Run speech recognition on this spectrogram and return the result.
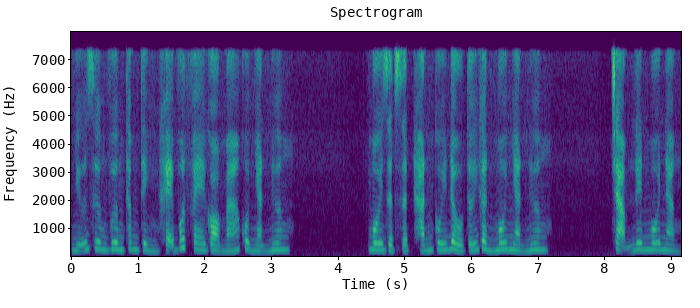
Nhữ Dương Vương thâm tình khẽ vuốt ve gò má của nhàn nương. Môi giật giật hắn cúi đầu tới gần môi nhàn nương. Chạm lên môi nàng,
